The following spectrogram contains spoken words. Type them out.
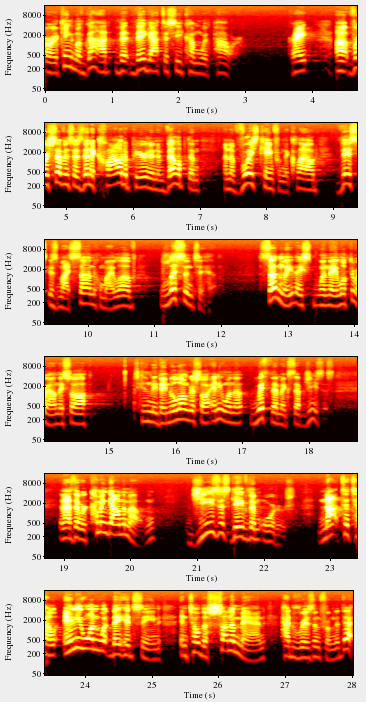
or the kingdom of God that they got to see come with power. Right? Uh, verse 7 says, Then a cloud appeared and enveloped them, and a voice came from the cloud This is my son whom I love. Listen to him. Suddenly, they, when they looked around, they saw, excuse me, they no longer saw anyone uh, with them except Jesus. And as they were coming down the mountain, Jesus gave them orders not to tell anyone what they had seen until the Son of Man had risen from the dead.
